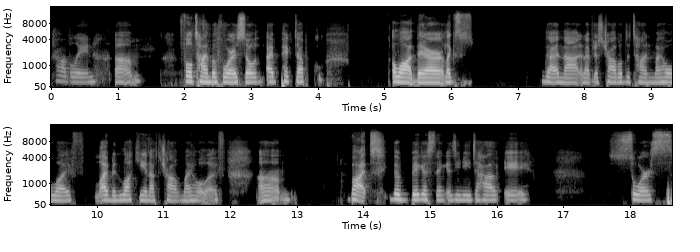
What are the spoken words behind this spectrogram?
traveling um, full time before. So I've picked up a lot there, like that and that. And I've just traveled a ton my whole life. I've been lucky enough to travel my whole life. Um, but the biggest thing is you need to have a source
